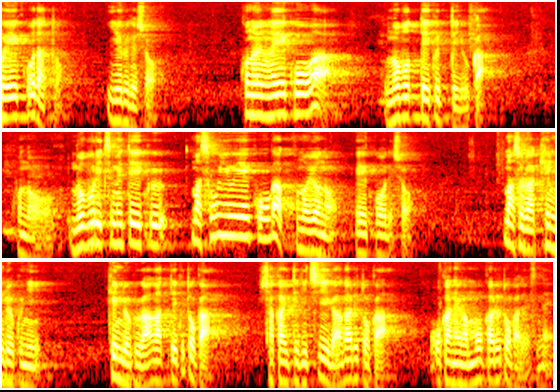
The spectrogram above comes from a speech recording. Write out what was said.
う栄光だと言えるでしょう。この世の栄光は登っていくっていうかこの上り詰めていく、まあ、そういう栄光がこの世の栄光でしょう。まあそれは権力に権力が上がっていくとか社会的地位が上がるとかお金が儲かるとかですね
